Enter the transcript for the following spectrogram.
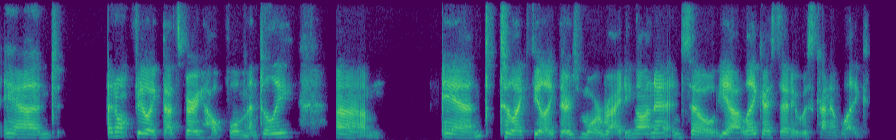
and I don't feel like that's very helpful mentally. Um, and to like feel like there's more riding on it. And so, yeah, like I said, it was kind of like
